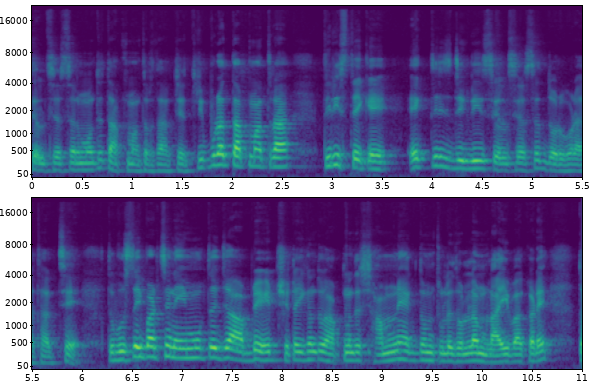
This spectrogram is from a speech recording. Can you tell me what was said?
সেলসিয়াসের মধ্যে তাপমাত্রা থাকছে। ত্রিপুরার তাপমাত্রা তিরিশ থেকে একত্রিশ ডিগ্রি সেলসিয়াসের দোরগোড়ায় থাকছে। তো বুঝতেই পারছেন এই মুহূর্তে যা আপডেট সেটাই কিন্তু আপনাদের সামনে একদম তুলে ধরলাম লাইভ আকারে। তো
